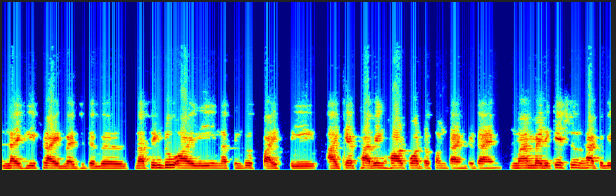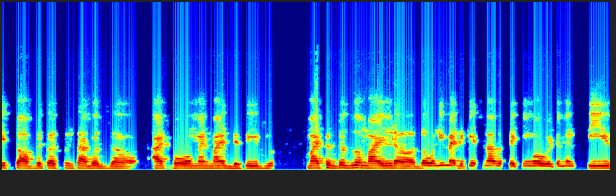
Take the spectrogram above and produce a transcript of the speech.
lightly fried vegetables, nothing too oily, nothing too spicy. I kept having hot water from time to time. My medications had to be stopped because since I was uh, at home and my disease, my symptoms were mild, uh, the only medication I was taking was vitamin C,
